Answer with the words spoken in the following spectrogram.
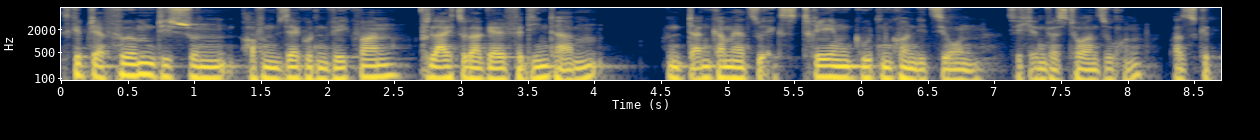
es gibt ja Firmen, die schon auf einem sehr guten Weg waren, vielleicht sogar Geld verdient haben. Und dann kann man ja zu extrem guten Konditionen sich Investoren suchen. Also es gibt,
